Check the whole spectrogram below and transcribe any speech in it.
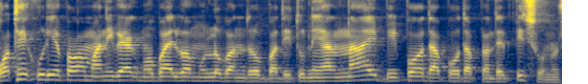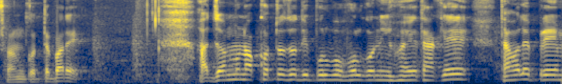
পথে কুড়িয়ে পাওয়া মানিব্যাগ মোবাইল বা মূল্যবান দ্রব্যাদি তুলে আনায় বিপদ আপদ আপনাদের পিছু অনুসরণ করতে পারে। আর জন্ম নক্ষত্র যদি পূর্ব ফলগণী হয়ে থাকে, তাহলে প্রেম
